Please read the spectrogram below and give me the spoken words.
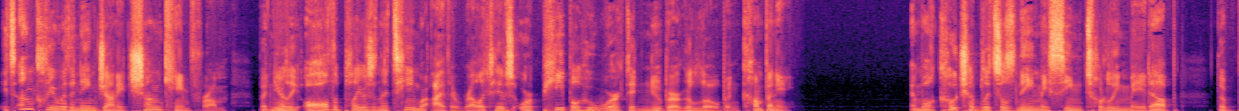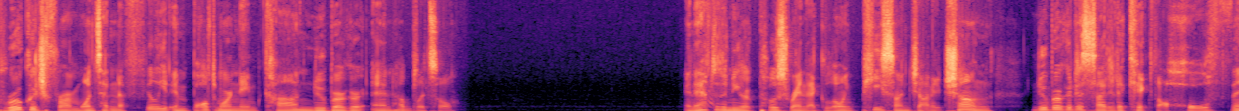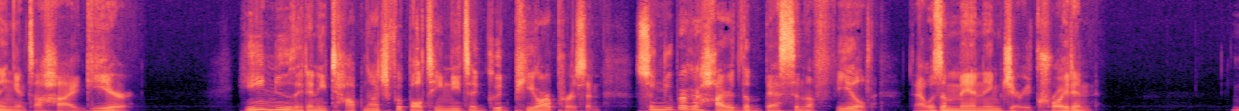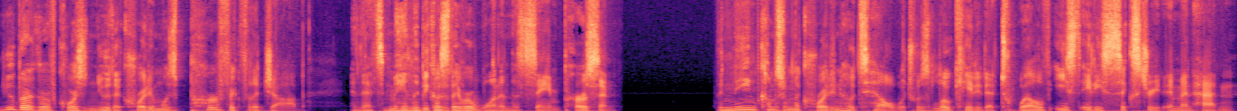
It's unclear where the name Johnny Chung came from, but nearly all the players on the team were either relatives or people who worked at Newburger Loeb and Company. And while Coach Hoblitzel's name may seem totally made up, the brokerage firm once had an affiliate in Baltimore named Kahn, Newburger, and Hoblitzel. And after the New York Post ran that glowing piece on Johnny Chung, Newburger decided to kick the whole thing into high gear. He knew that any top notch football team needs a good PR person so Newburger hired the best in the field. That was a man named Jerry Croydon. Newburger, of course, knew that Croydon was perfect for the job, and that's mainly because they were one and the same person. The name comes from the Croydon Hotel, which was located at 12 East 86th Street in Manhattan.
